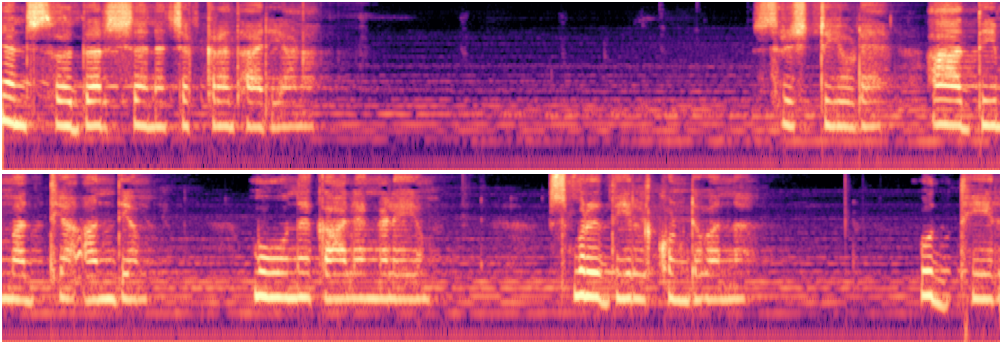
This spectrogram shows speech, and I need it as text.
ഞാൻ സ്വദർശന ചക്രധാരിയാണ് സൃഷ്ടിയുടെ ആദ്യ മധ്യ അന്ത്യം മൂന്ന് കാലങ്ങളെയും സ്മൃതിയിൽ കൊണ്ടുവന്ന് ബുദ്ധിയിൽ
